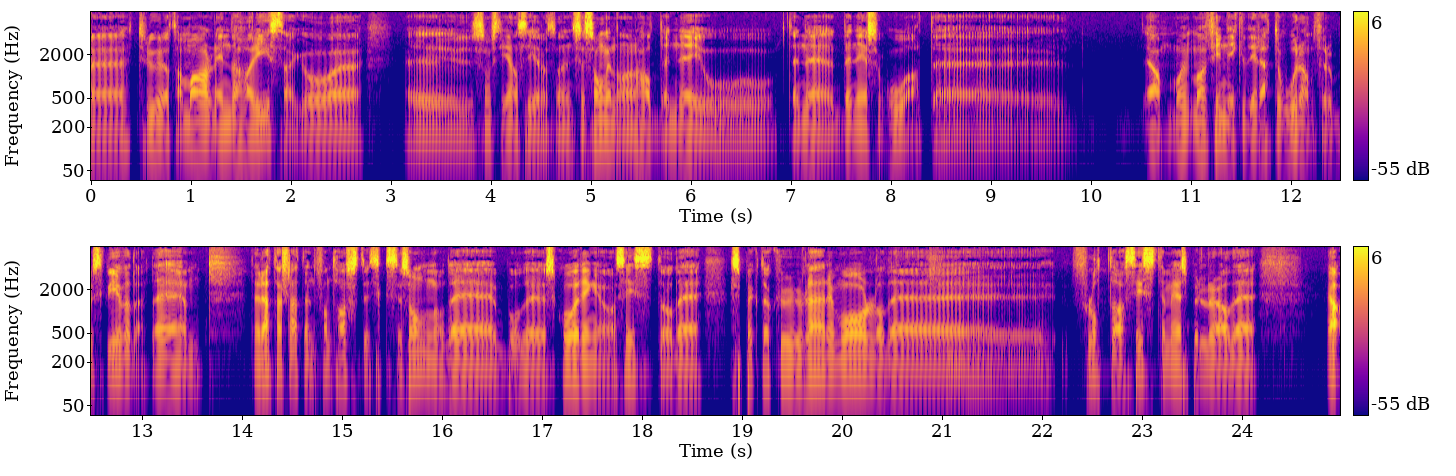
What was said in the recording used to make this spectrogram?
eh, tror at Amal enda har i seg. og eh, Uh, som Stian sier, altså den sesongen han har hatt, den er jo den er, den er så god at uh, ja, man, man, finner ikke de rette ordene for å beskrive det. Det er, det er rett og slett en fantastisk sesong. og Det er både skåringer og assist, og det er spektakulære mål, og det er flotte assist til medspillere. og det Ja.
